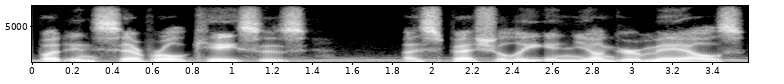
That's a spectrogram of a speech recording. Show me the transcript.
but in several cases, especially in younger males,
